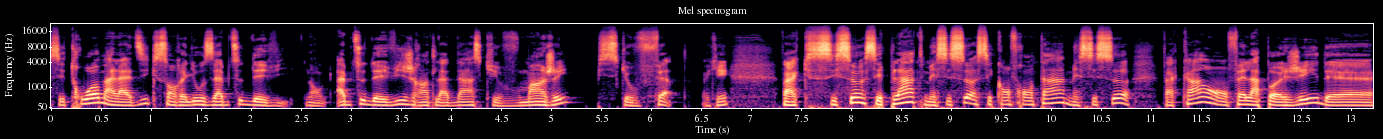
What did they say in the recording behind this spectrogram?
C'est trois maladies qui sont reliées aux habitudes de vie. Donc, habitudes de vie, je rentre là-dedans ce que vous mangez puis ce que vous faites. OK? Fait que c'est ça, c'est plate, mais c'est ça, c'est confrontant, mais c'est ça. Fait que quand on fait l'apogée de,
